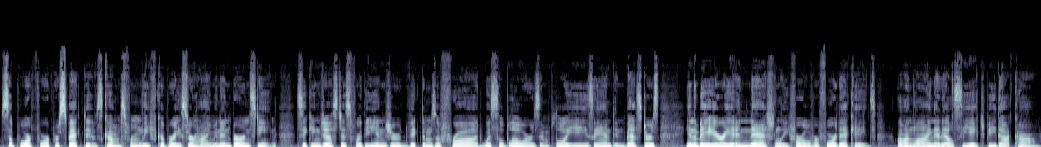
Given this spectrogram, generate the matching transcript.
Support for Perspectives comes from Lieff Cabraser, Heimann, and Bernstein, seeking justice for the injured, victims of fraud, whistleblowers, employees, and investors in the Bay Area and nationally for over four decades. Online at lchb.com.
